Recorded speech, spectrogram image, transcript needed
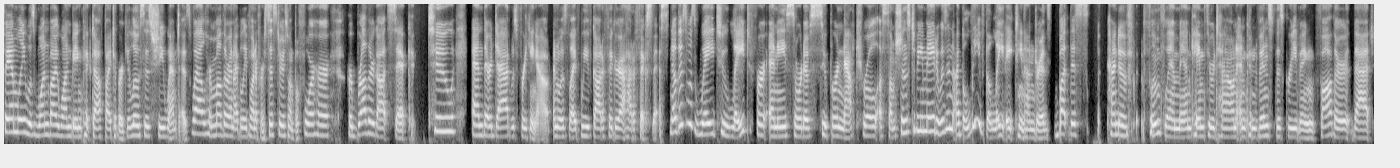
family was one by one being picked off by tuberculosis. She went as well. Her mother and I believe one of her sisters went before her. Her brother got sick two and their dad was freaking out and was like we've got to figure out how to fix this. Now this was way too late for any sort of supernatural assumptions to be made. It was in i believe the late 1800s but this kind of flim flam man came through town and convinced this grieving father that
